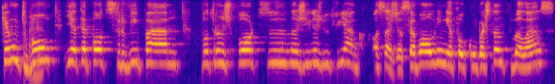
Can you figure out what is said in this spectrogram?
que é muito bom e até pode servir para, para o transporte nas ilhas do Triângulo. Ou seja, se a bolinha for com bastante balanço,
